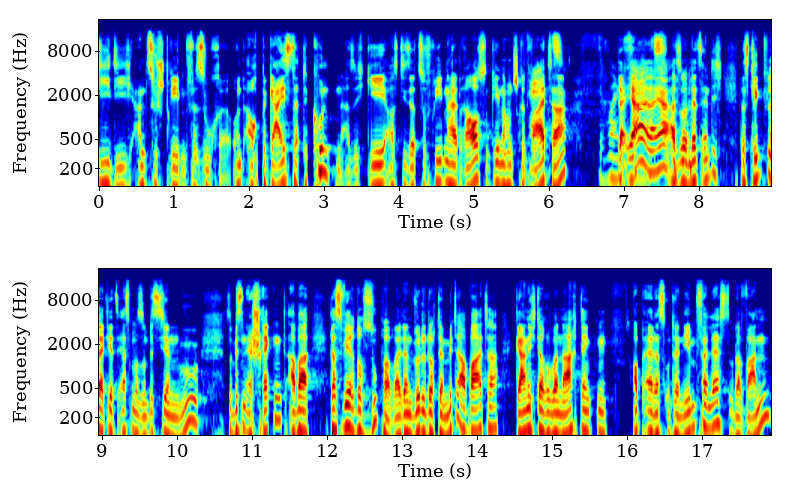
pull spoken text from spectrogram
die, die ich anzustreben versuche und auch begeisterte Kunden. Also ich gehe aus dieser Zufriedenheit raus und gehe noch einen Schritt Fans. weiter. Da, ja, naja, also letztendlich, das klingt vielleicht jetzt erstmal so ein bisschen, uh, so ein bisschen erschreckend, aber das wäre doch super, weil dann würde doch der Mitarbeiter gar nicht darüber nachdenken, ob er das Unternehmen verlässt oder wann,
